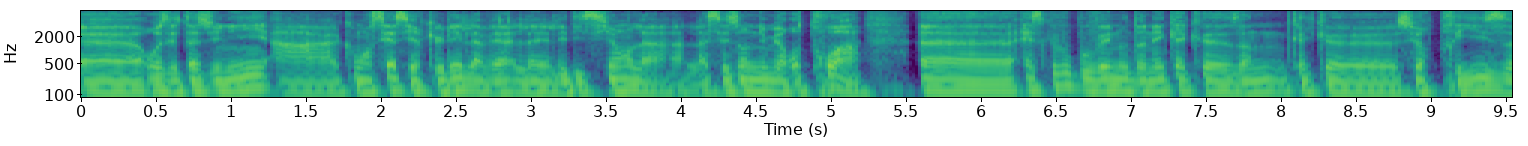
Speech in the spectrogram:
euh, aux États-Unis, a commencé à circuler l'édition, la, la, saison numéro 3. Est-ce que vous pouvez nous donner quelques, quelques surprises,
